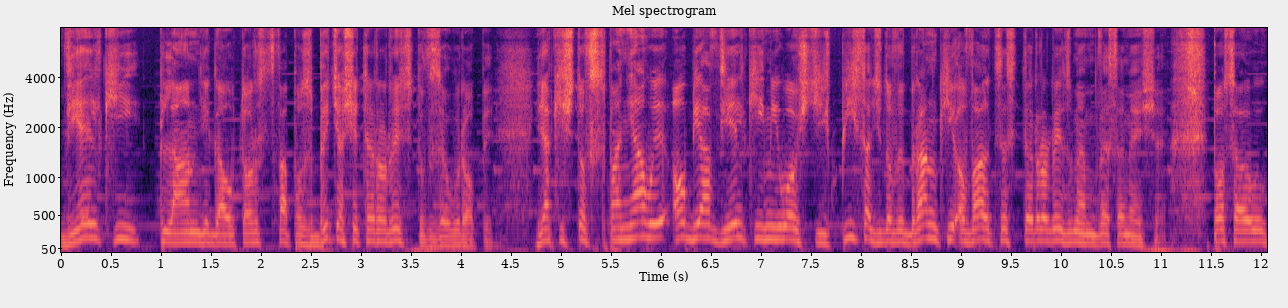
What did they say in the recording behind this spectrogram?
wielki plan jego autorstwa pozbycia się terrorystów z Europy. Jakiś to wspaniały objaw wielkiej miłości wpisać do wybranki o walce z terroryzmem w SMS-ie. Poseł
